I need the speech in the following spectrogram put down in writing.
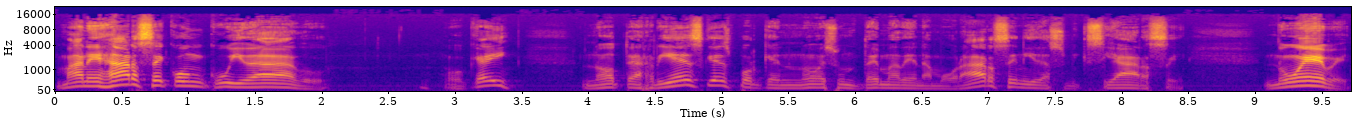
Manejarse con cuidado. ¿Ok? No te arriesgues porque no es un tema de enamorarse ni de asfixiarse. Nueve,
